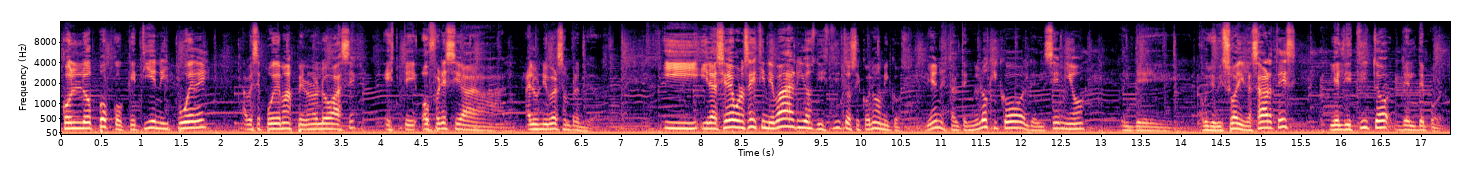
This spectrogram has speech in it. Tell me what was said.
con lo poco que tiene y puede, a veces puede más pero no lo hace, este, ofrece al universo emprendedor. Y, y la ciudad de Buenos Aires tiene varios distritos económicos. Bien, está el tecnológico, el de diseño, el de audiovisual y las artes y el distrito del deporte.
